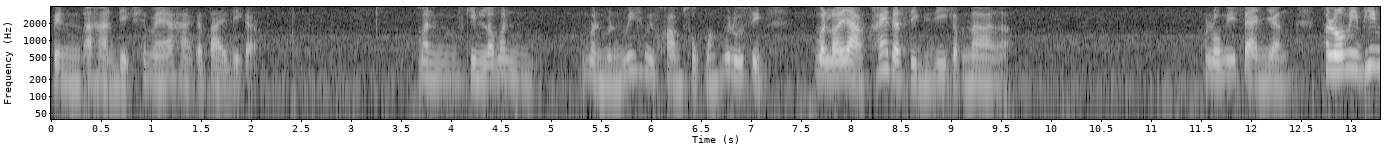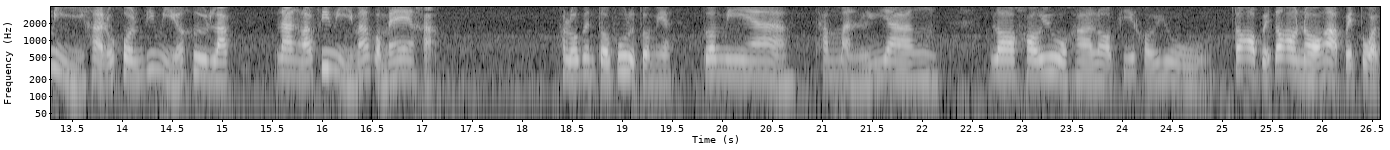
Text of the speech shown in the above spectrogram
เป็นอาหารเด็กใช่ไหมอาหารกระต่ายเด็กอะมันกินแล้วมัน เหมือนมันไม่มีความสุขมั้งไม่รู้สิ เหมือนเราอยากให้แต่สิ่งดีๆกับนางอะพะโลมีแฟนยังพะโลมีพี่หมีค่ะ ทุกคนพี่หมีก็คือรักนางรักพี่หมีมากกว่าแม่ค่ะพะโลเป็นตัวผู้หรือตัวเมีย ตัวเมียทำหมันหรือยัง รอเขาอยู่ค่ะ รอพี่เขาอยู่ ต้องเอาไปต้องเอาน้องอะไปตรวจ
